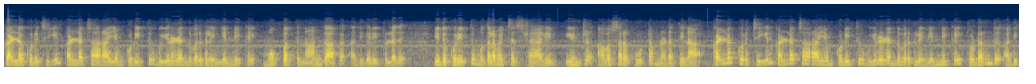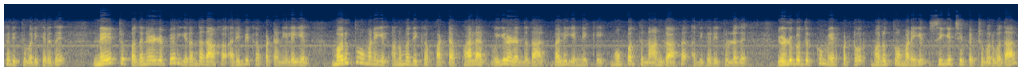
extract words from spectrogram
கள்ளக்குறிச்சியில் கள்ளச்சாராயம் குடித்து உயிரிழந்தவர்களின் எண்ணிக்கை முப்பத்து நான்காக அதிகரித்துள்ளது. இது குறித்து முதலமைச்சர் ஸ்டாலின் இன்று அவசர கூட்டம் நடத்தினார். கள்ளக்குறிச்சியில் கள்ளச்சாராயம் குடித்து உயிரிழந்தவர்களின் எண்ணிக்கை தொடர்ந்து அதிகரித்து வருகிறது. நேற்று பதினேழு பேர் இறந்ததாக அறிவிக்கப்பட்ட நிலையில் மருத்துவமனையில் அனுமதிக்கப்பட்ட பலர் உயிரிழந்ததால் பலி எண்ணிக்கை முப்பத்து நான்காக அதிகரித்துள்ளது. எழுபதற்கும் மேற்பட்டோர் மருத்துவமனையில் சிகிச்சை பெற்று வருவதால்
